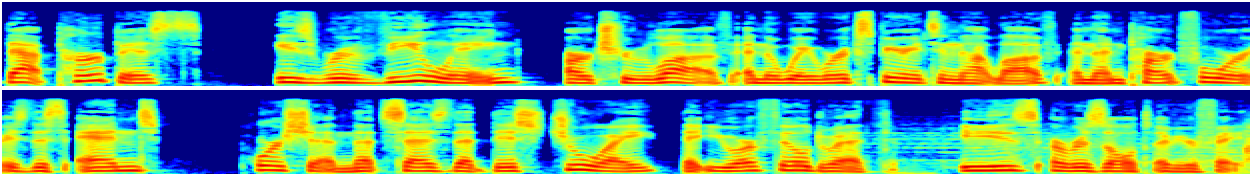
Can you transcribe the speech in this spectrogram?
that purpose is revealing our true love and the way we're experiencing that love. And then part four is this end portion that says that this joy that you are filled with is a result of your faith.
